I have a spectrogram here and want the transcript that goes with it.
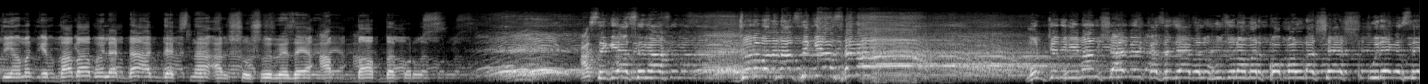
তুই আমাকে বাবা বইলা ডাক দেখছ না, আর শ্বশুর রে যায় আব্বা আব্বা করস। আছে কি আছে না? জোরে বলেন, আছে কি আছে না? মসজিদের ইমাম সাহেবের কাছে যায় বলে, হুজুর, আমার কপালটা শেষ, পুড়ে গেছে।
